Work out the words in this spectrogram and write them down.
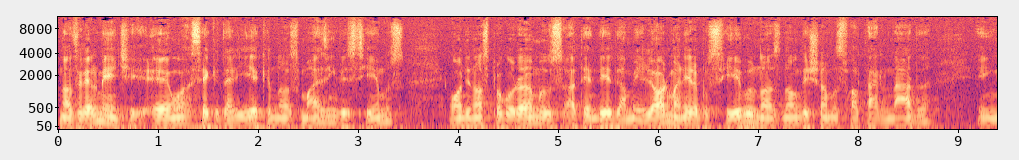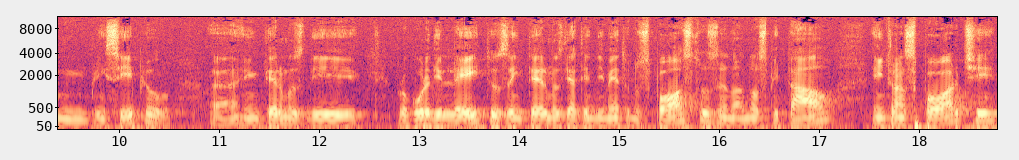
Nós realmente é uma secretaria que nós mais investimos onde nós procuramos atender da melhor maneira possível, nós não deixamos faltar nada, em princípio, uh, em termos de procura de leitos, em termos de atendimento nos postos, no, no hospital, em transporte,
